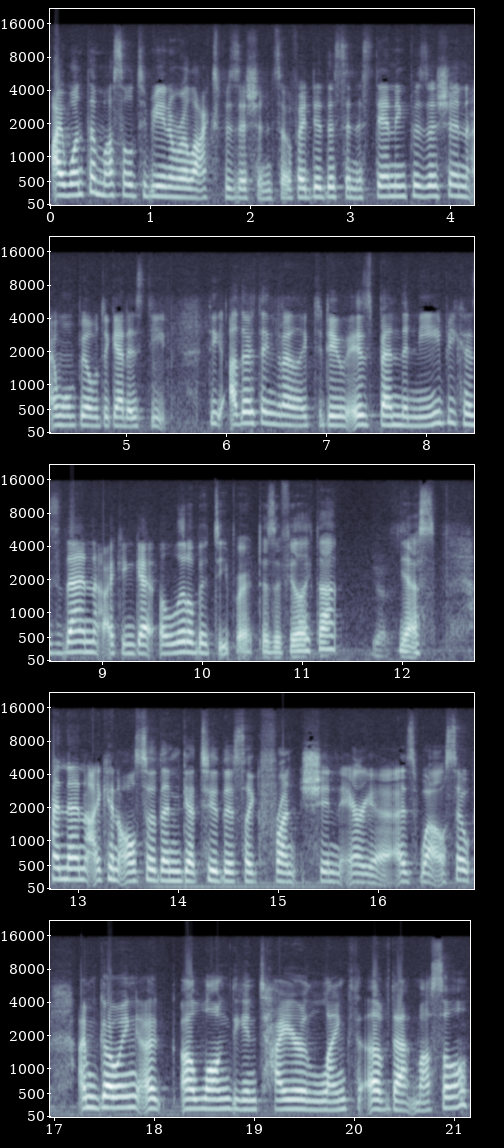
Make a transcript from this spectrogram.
I want the muscle to be in a relaxed position. So if I did this in a standing position, I won't be able to get as deep. The other thing that I like to do is bend the knee because then I can get a little bit deeper. Does it feel like that? Yes. Yes. And then I can also then get to this like front shin area as well. So I'm going a, along the entire length of that muscle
